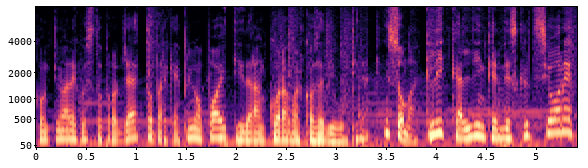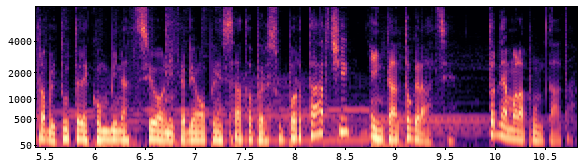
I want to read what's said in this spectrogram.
continuare questo progetto perché prima o poi ti darà ancora qualcosa di utile. Insomma, clicca il link in descrizione, trovi tutte le combinazioni che abbiamo pensato per supportarci e intanto grazie. Torniamo alla puntata.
